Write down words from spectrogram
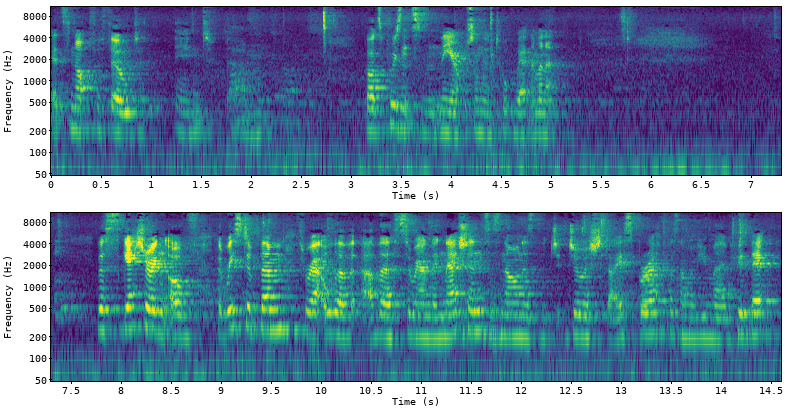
it's not fulfilled, and um, God's presence isn't there, which I'm going to talk about in a minute. The scattering of the rest of them throughout all the other surrounding nations is known as the Jewish diaspora, for some of you may have heard that.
